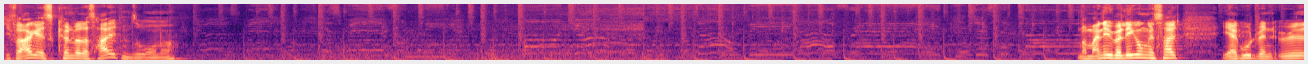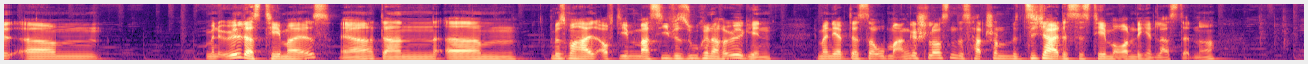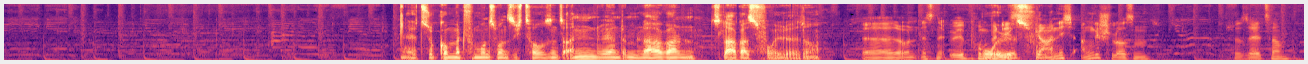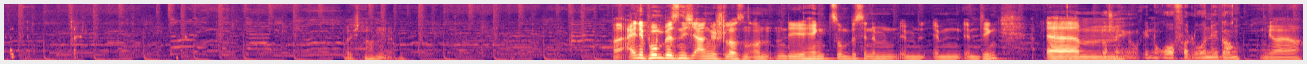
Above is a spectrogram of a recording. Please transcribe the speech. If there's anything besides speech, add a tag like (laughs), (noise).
Die Frage ist, können wir das halten so, ne? Meine Überlegung ist halt, ja gut, wenn Öl, ähm, wenn Öl das Thema ist, ja, dann ähm, müssen wir halt auf die massive Suche nach Öl gehen. Ich meine, ihr habt das da oben angeschlossen, das hat schon mit Sicherheit das System ordentlich entlastet, ne? Jetzt kommen mit 25.000 an, während im Lager, das Lager ist voll, also. Äh, da unten ist eine Ölpumpe, Öl die ist ist gar nicht angeschlossen. So seltsam. Hab ich noch eine... Ah, Eine Pumpe ist nicht angeschlossen unten, die hängt so ein bisschen im, im, im, im Ding. Ähm, Wahrscheinlich irgendwie ein Rohr verloren gegangen. ja, ja.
